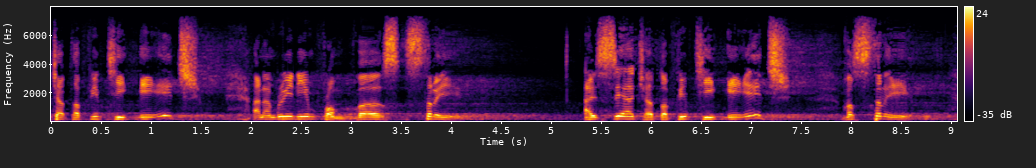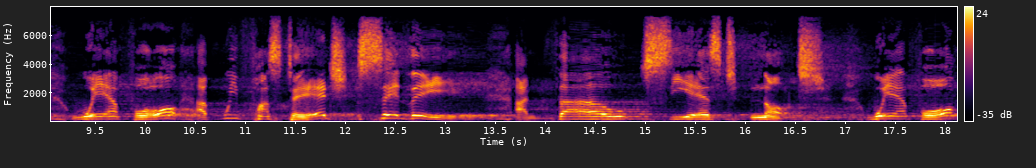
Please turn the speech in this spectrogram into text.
chapter 58 and I'm reading from verse 3. Isaiah chapter 58 verse 3. Wherefore have we fasted, said they, and thou seest not. Wherefore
